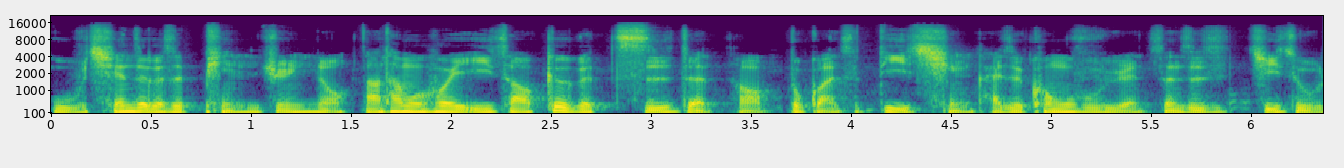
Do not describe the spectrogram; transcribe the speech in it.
五千这个是平均哦，那他们会依照各个职等哦，不管是地。还是空服员，甚至是机组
